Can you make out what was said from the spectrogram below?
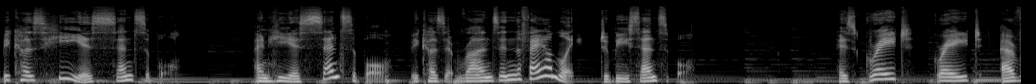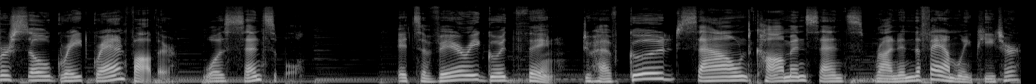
because he is sensible. And he is sensible because it runs in the family to be sensible. His great, great, ever so great grandfather was sensible. It's a very good thing to have good, sound common sense run in the family, Peter.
